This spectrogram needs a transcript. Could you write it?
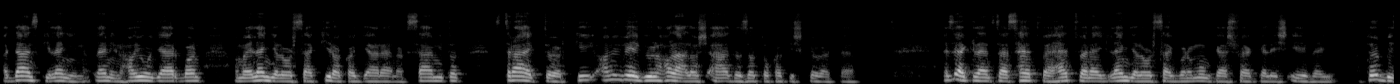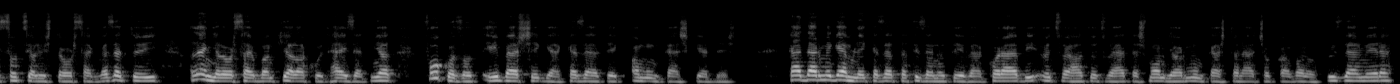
a Dánszki Lenin, Lenin hajógyárban, amely Lengyelország kirakatgyárának számított, sztrájk tört ki, ami végül halálos áldozatokat is követelt. 1970-71 Lengyelországban a munkásfelkelés évei. A többi szocialista ország vezetői a Lengyelországban kialakult helyzet miatt fokozott éberséggel kezelték a munkás kérdést. Kádár még emlékezett a 15 évvel korábbi 56-57-es magyar munkástanácsokkal való küzdelmére,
